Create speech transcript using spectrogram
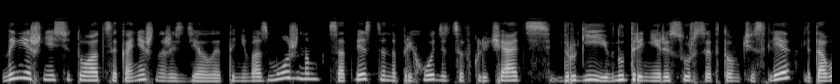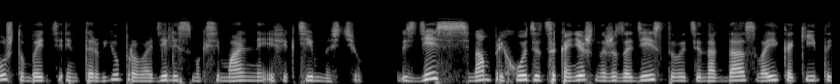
Нынешняя ситуация, конечно же, сделала это невозможным. Соответственно, приходится включать другие внутренние ресурсы в том числе для того, чтобы эти интервью проводились с максимальной эффективностью. Здесь нам приходится, конечно же, задействовать иногда свои какие-то,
